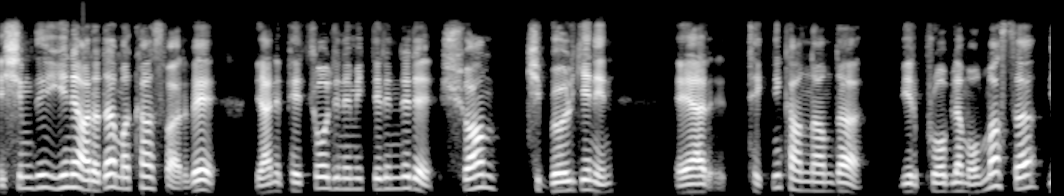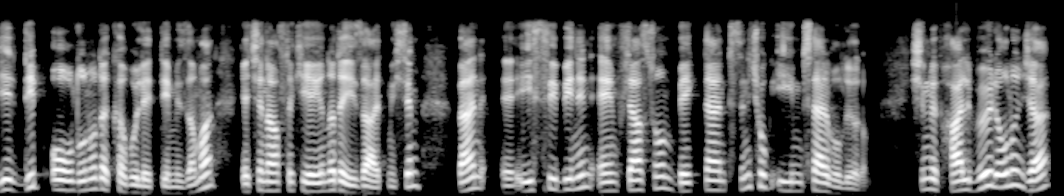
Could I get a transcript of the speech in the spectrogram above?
e şimdi yine arada makas var ve yani petrol dinamiklerinde de şu anki bölgenin eğer teknik anlamda bir problem olmazsa bir dip olduğunu da kabul ettiğimiz zaman geçen haftaki yayında da izah etmiştim. Ben e, ECB'nin enflasyon beklentisini çok iyimser buluyorum. Şimdi hal böyle olunca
